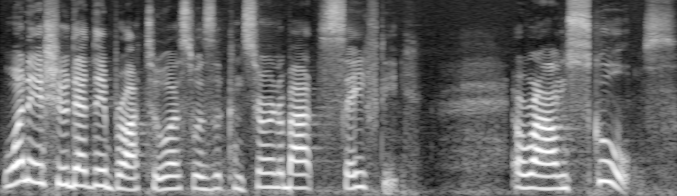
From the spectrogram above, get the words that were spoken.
One issue that they brought to us was a concern about safety around schools,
